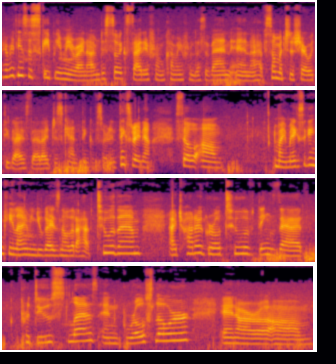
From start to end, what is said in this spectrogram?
Everything's escaping me right now. I'm just so excited from coming from this event and i have so much to share with you guys that i just can't think of certain things right now. So um my mexican key lime you guys know that i have two of them. I try to grow two of things that produce less and grow slower and are um,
